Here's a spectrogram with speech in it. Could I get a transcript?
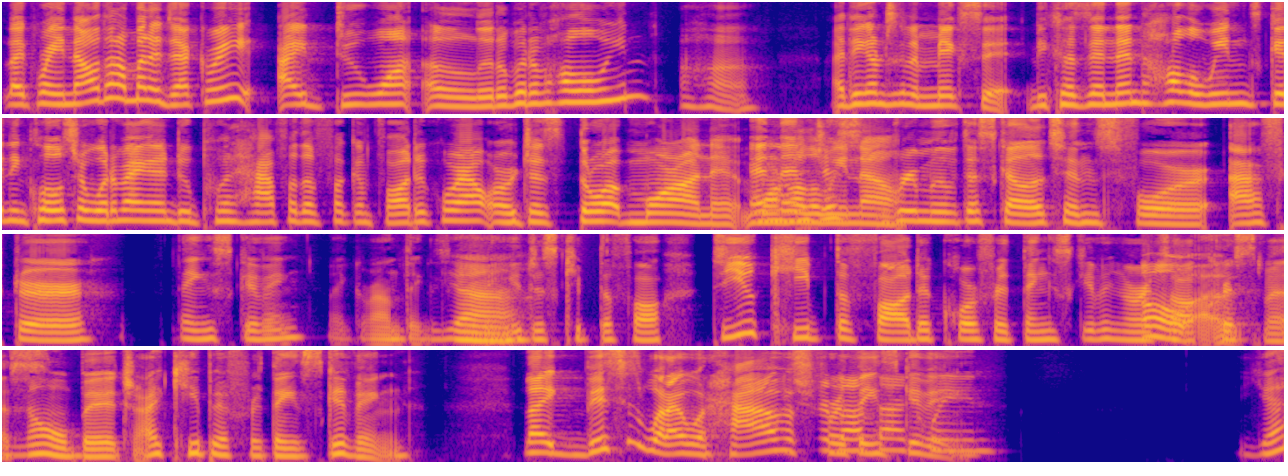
like right now that I'm gonna decorate, I do want a little bit of Halloween. Uh huh. I think I'm just gonna mix it because then then Halloween's getting closer. What am I gonna do? Put half of the fucking fall decor out, or just throw up more on it? More And then Halloween just now. remove the skeletons for after Thanksgiving, like around Thanksgiving. Yeah. You just keep the fall. Do you keep the fall decor for Thanksgiving or it's all uh, Christmas? No, bitch. I keep it for Thanksgiving. Like this is what I would have Sure for about that, Thanksgiving. Yeah.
